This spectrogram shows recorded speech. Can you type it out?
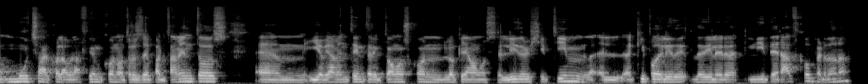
mucha colaboración con otros departamentos y obviamente interactuamos con lo que llamamos el leadership team, el equipo de, liderazgo, perdona,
